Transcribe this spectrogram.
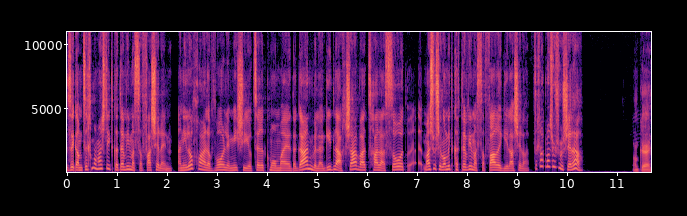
זה גם צריך ממש להתכתב עם השפה שלהם. אני לא יכולה לבוא למישהי יוצרת כמו מאיה דגן ולהגיד לה, עכשיו את צריכה לעשות משהו שלא מתכתב עם השפה הרגילה שלה. צריך להיות משהו שהוא שלה. אוקיי.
